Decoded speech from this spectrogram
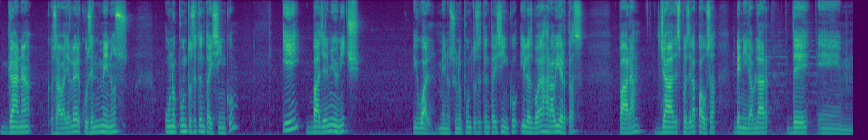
gana, o sea, Bayern Leverkusen menos 1.75 y Bayern Múnich igual, menos 1.75 y las voy a dejar abiertas para ya después de la pausa venir a hablar de em,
